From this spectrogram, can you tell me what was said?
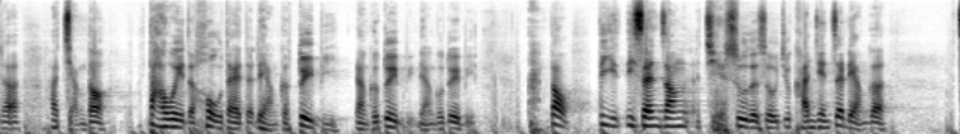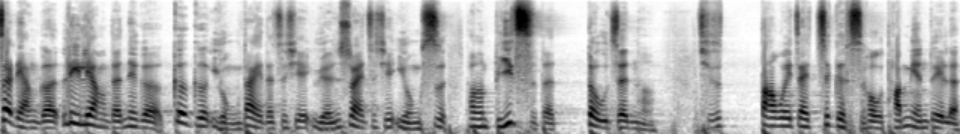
他他讲到大卫的后代的两个对比，两个对比，两个对比。到第第三章结束的时候，就看见这两个这两个力量的那个各个勇带的这些元帅、这些勇士，他们彼此的斗争哈。其实大卫在这个时候，他面对了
